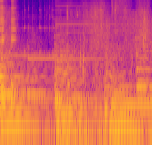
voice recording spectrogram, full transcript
あまあ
